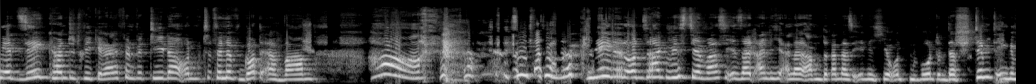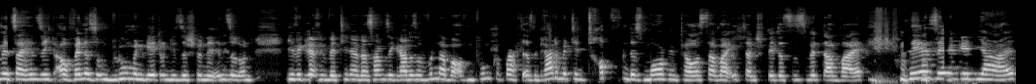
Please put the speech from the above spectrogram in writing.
ihr jetzt sehen könntet, wie Gräfin Bettina und Philipp Gott erwarmen, ah, sich zurücklehnen und sagen, wisst ihr was, ihr seid eigentlich alle am dran, dass ihr nicht hier unten wohnt. Und das stimmt in gewisser Hinsicht, auch wenn es um Blumen geht und diese schöne Insel. Und liebe Gräfin Bettina, das haben Sie gerade so wunderbar auf den Punkt gebracht, also gerade mit den Tropfen des Morgentaus, da war ich dann spätestens mit dabei. Sehr, sehr genial.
